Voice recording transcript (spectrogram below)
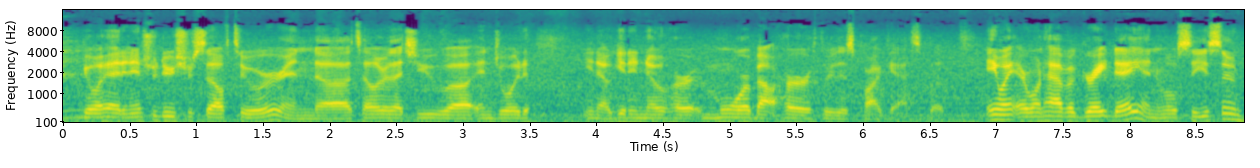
go ahead and introduce yourself to her and uh, tell her that you uh, enjoyed, you know, getting to know her more about her through this podcast. But anyway, everyone have a great day, and we'll see you soon.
